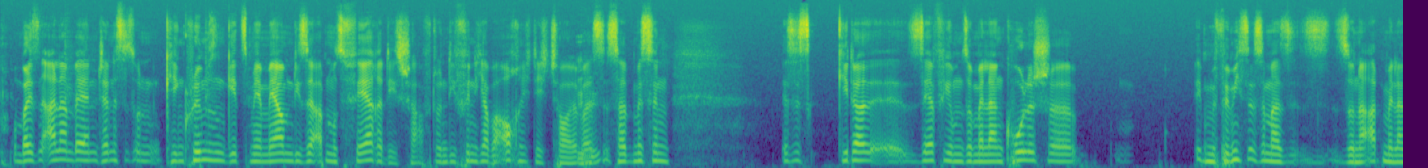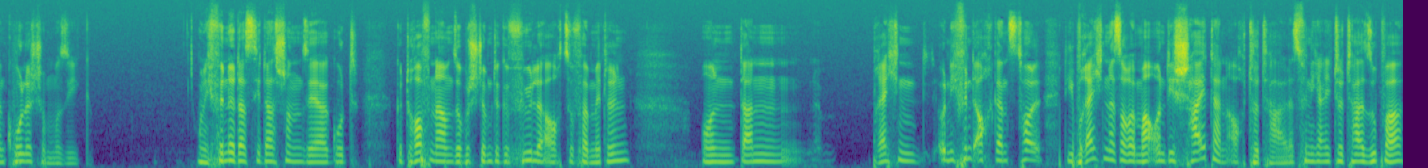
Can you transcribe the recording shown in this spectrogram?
und bei diesen anderen Band, Genesis und King Crimson, geht es mir mehr um diese Atmosphäre, die es schafft. Und die finde ich aber auch richtig toll, mhm. weil es ist halt ein bisschen, es ist, geht da äh, sehr viel um so melancholische für mich ist es immer so eine Art melancholische Musik. Und ich finde, dass sie das schon sehr gut getroffen haben, so bestimmte Gefühle auch zu vermitteln. Und dann brechen, und ich finde auch ganz toll, die brechen das auch immer und die scheitern auch total. Das finde ich eigentlich total super.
